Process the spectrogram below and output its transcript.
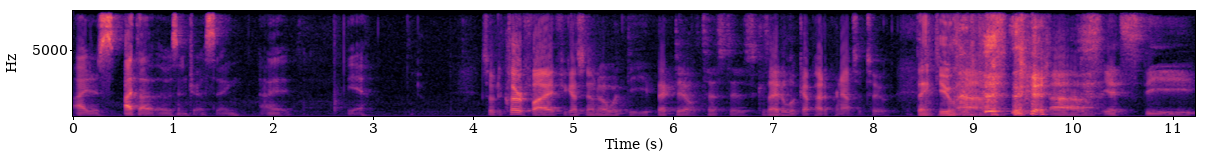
I just I thought that was interesting. I, yeah. So to clarify, if you guys don't know what the Bechdel test is, because I had to look up how to pronounce it too. Thank you. Uh, uh, it's the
